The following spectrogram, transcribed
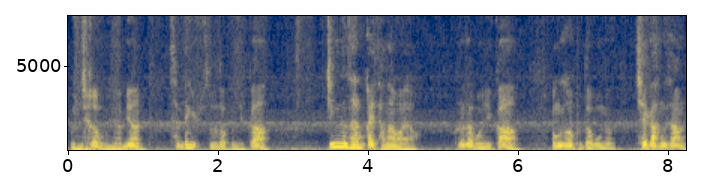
문제가 뭐냐면 360도다 보니까 찍는 사람까지 다 나와요. 그러다 보니까 영상을 보다 보면 제가 항상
